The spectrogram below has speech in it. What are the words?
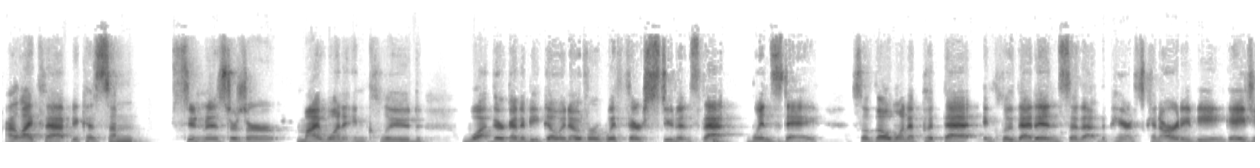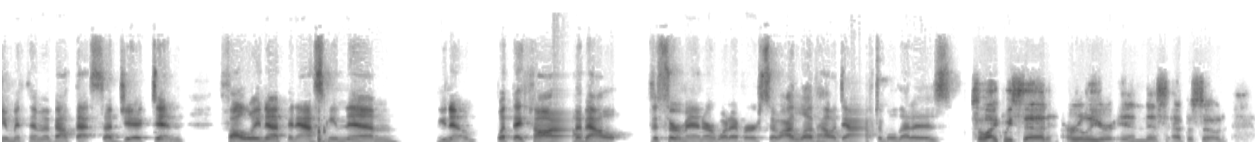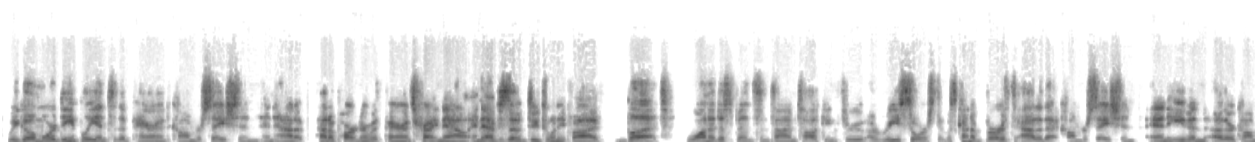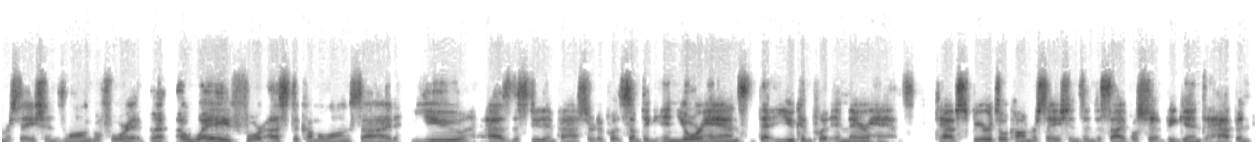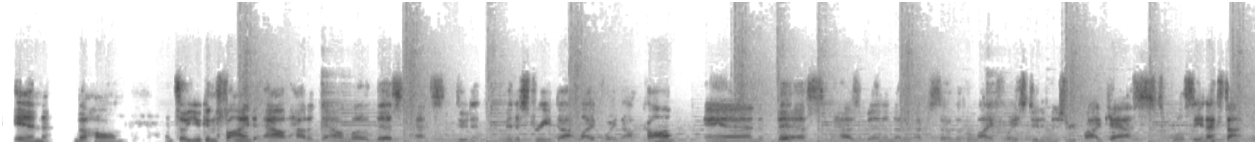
I like that because some student ministers are might want to include what they're going to be going over with their students that Wednesday. So they'll want to put that, include that in so that the parents can already be engaging with them about that subject and following up and asking them, you know, what they thought about the sermon or whatever. So I love how adaptable that is. So, like we said earlier in this episode, we go more deeply into the parent conversation and how to how to partner with parents right now in episode 225. But wanted to spend some time talking through a resource that was kind of birthed out of that conversation and even other conversations long before it. But a way for us to come alongside you as the student pastor to put something in your hands that you can put in their hands to have spiritual conversations and discipleship begin to happen in the home. And so you can find out how to download this at studentministry.lifeway.com. And this has been another episode of the Lifeway Student Ministry Podcast. We'll see you next time.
